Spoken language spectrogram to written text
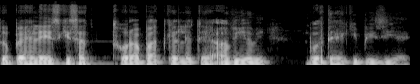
तो पहले इसके साथ थोड़ा बात कर लेते हैं अभी अभी बोलते हैं कि बिज़ी है।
